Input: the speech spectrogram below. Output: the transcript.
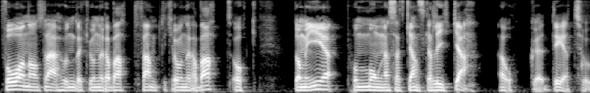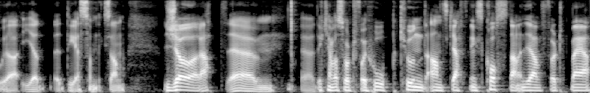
få någon sån här 100 kronor rabatt, 50 kronor rabatt och de är på många sätt ganska lika. Och eh, det tror jag är det som liksom gör att ehm, eh, det kan vara svårt att få ihop kundanskaffningskostnaden jämfört med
